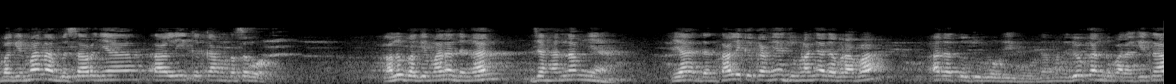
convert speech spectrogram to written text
bagaimana besarnya tali kekang tersebut. Lalu bagaimana dengan jahanamnya? Ya, dan tali kekangnya jumlahnya ada berapa? Ada 70 ribu. Dan menunjukkan kepada kita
